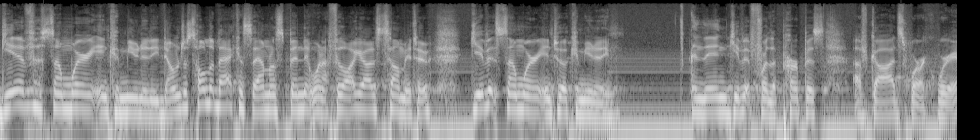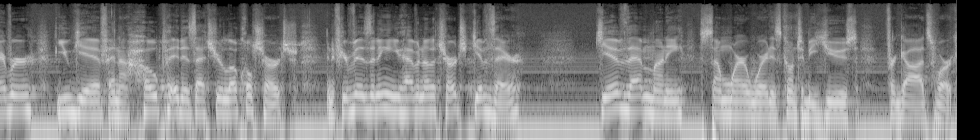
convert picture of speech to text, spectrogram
give somewhere in community. Don't just hold it back and say, I'm going to spend it when I feel like God is telling me to. Give it somewhere into a community. And then give it for the purpose of God's work. Wherever you give, and I hope it is at your local church. And if you're visiting and you have another church, give there. Give that money somewhere where it is going to be used for God's work.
